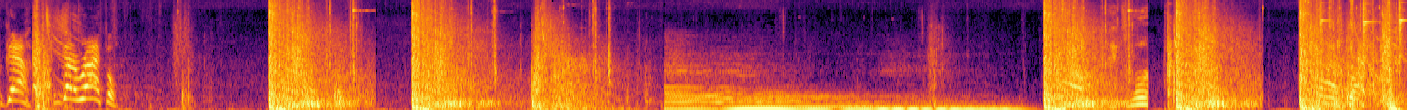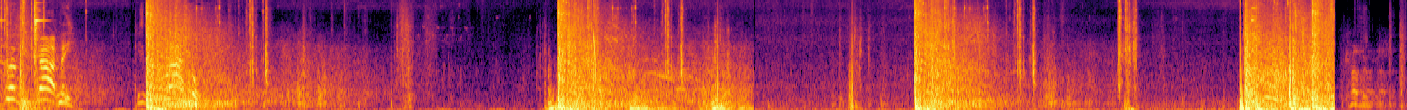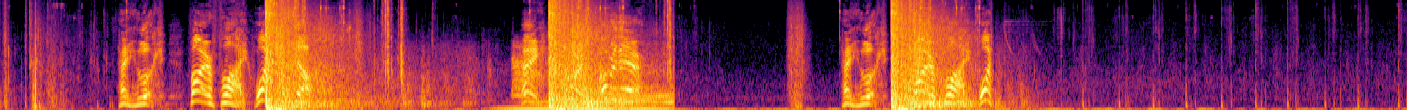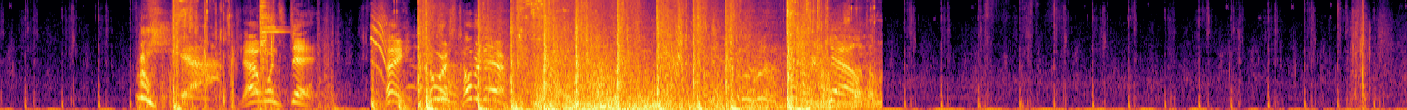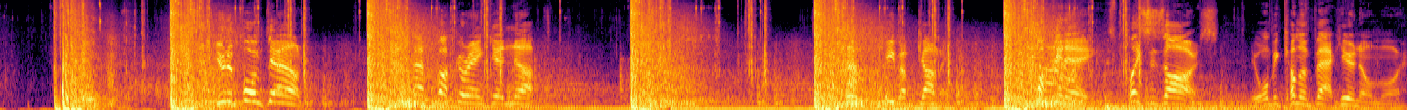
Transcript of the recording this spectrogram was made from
Look out! He's got a rifle! That's one. Oh, he got me! He's got a rifle! Hey, look! Firefly! Watch yourself! Hey, over there! Hey, look! Firefly! What? That one's dead! Hey, tourist, over there! You're down! Uniform down! That fucker ain't getting up! Keep him coming! Fucking A! This place is ours! He won't be coming back here no more.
